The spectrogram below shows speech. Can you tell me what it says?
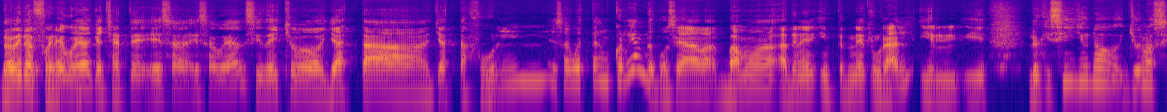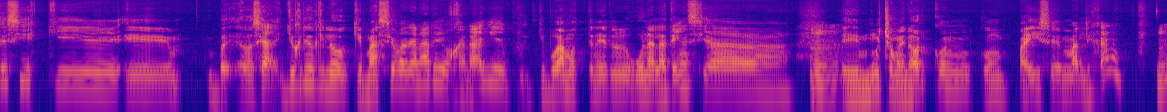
No, pero fuera, weá, ¿cachaste? Esa, esa weá, si de hecho ya está, ya está full, esa weá están corriendo, o sea, va- vamos a, a tener internet rural y, el, y lo que sí, yo no, yo no sé si es que, eh, o sea, yo creo que lo que más se va a ganar es ojalá que, que podamos tener una latencia Mm. eh, mucho menor con, con países más lejanos. Yo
